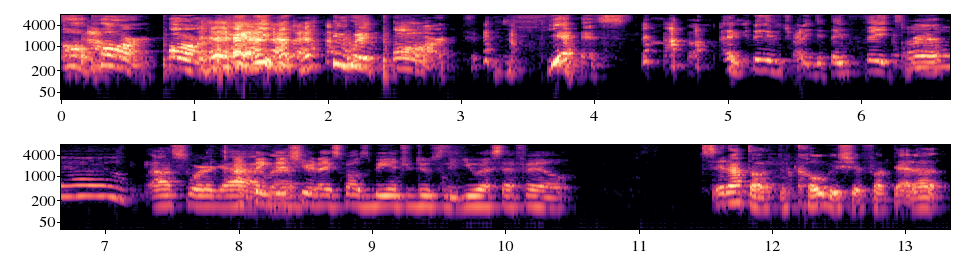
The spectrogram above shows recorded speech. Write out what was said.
Oh, Cop par, par. he went par. Yes. Niggas trying to get their fix, it. bro. Oh. I swear to God. I think man. this year they supposed to be introducing the USFL. See, I thought the COVID shit fucked that up.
